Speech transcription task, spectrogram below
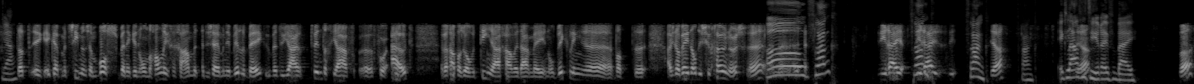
Ja. dat ik, ik heb met Siemens en Bos ben ik in onderhandeling gegaan. Met- Die zei meneer Willebeek, u bent u jaar 20 jaar eh, vooruit. En we gaan pas over 10 jaar gaan we daarmee in ontwikkeling. eh, wat, eh, als je nou weet, al die zigeuners, hè, en, Oh, Frank? die rijden... Frank? Die rijden die- Frank. ja? Frank. Ik laat Ja? het hier even bij. Wat?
